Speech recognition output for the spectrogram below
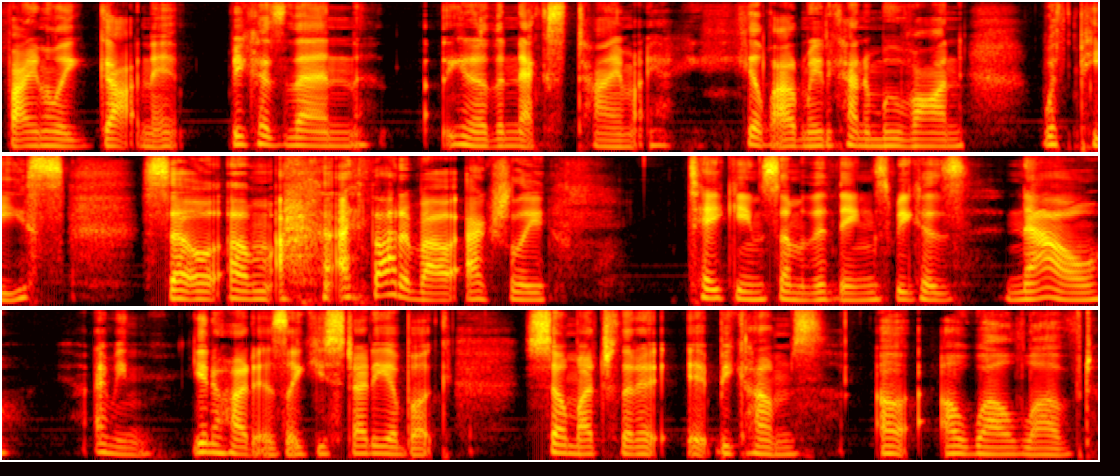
finally gotten it because then you know, the next time I, he allowed me to kind of move on with peace. So um, I thought about actually taking some of the things because now, I mean, you know how it is. Like you study a book so much that it, it becomes a, a well loved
